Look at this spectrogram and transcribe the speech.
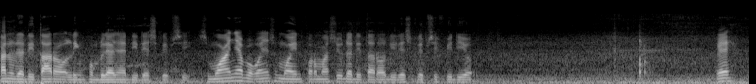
Kan udah ditaruh link pembeliannya di deskripsi. Semuanya pokoknya semua informasi udah ditaruh di deskripsi video. Oke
